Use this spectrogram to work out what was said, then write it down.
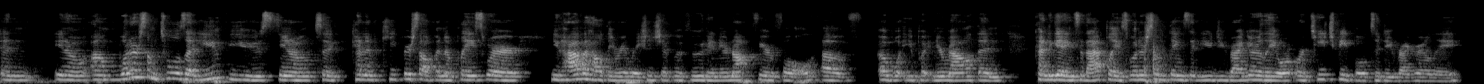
and you know um, what are some tools that you've used you know to kind of keep yourself in a place where you have a healthy relationship with food and you're not fearful of of what you put in your mouth and kind of getting to that place what are some things that you do regularly or, or teach people to do regularly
